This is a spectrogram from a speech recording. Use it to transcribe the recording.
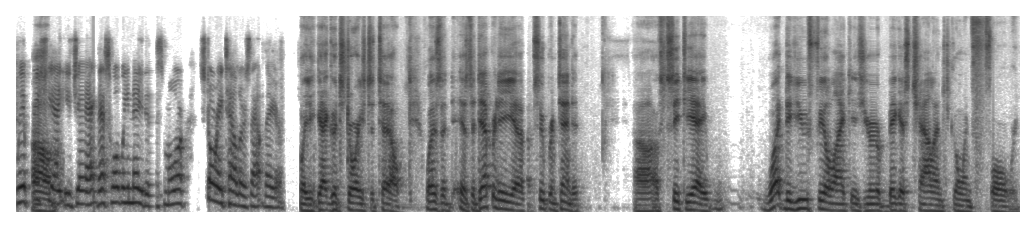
We appreciate um, you, Jack. That's what we need is more storytellers out there. Well, you got good stories to tell. Well, as the, as the deputy uh, superintendent uh, of CTA, what do you feel like is your biggest challenge going forward?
